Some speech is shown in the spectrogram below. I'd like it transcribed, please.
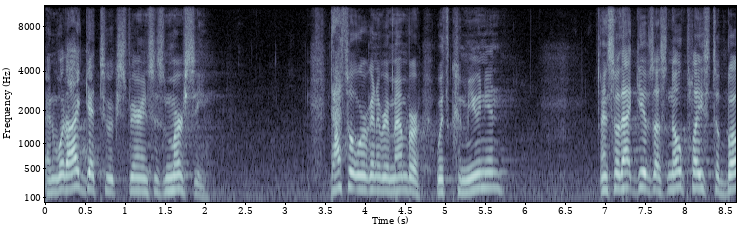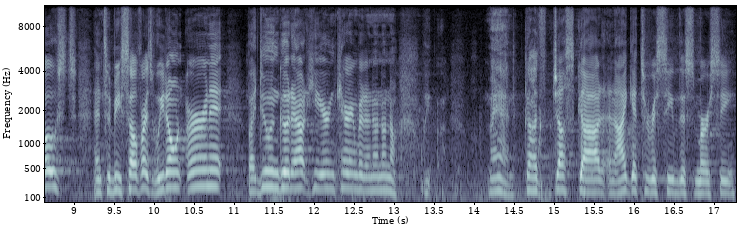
and what I get to experience is mercy. That's what we're going to remember with communion. And so that gives us no place to boast and to be self righteous. We don't earn it by doing good out here and caring, but no, no, no. We, man, God's just God, and I get to receive this mercy.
